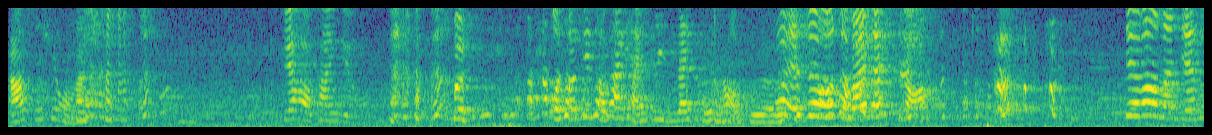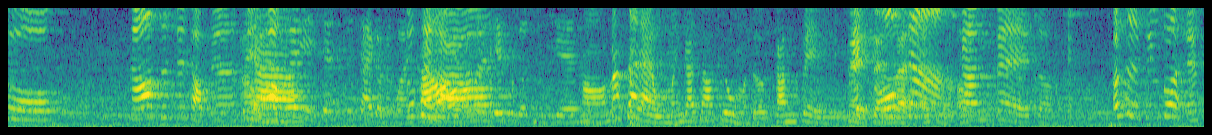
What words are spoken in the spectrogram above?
然后私讯我们。截好看一点哦。我从镜头看你还是一直在吃很好吃的。我也是，我嘴巴一直在嚼。记得帮我们截图，然后私讯小编喜对啊，欢可以先吃下一个没关系，都可以来哦他们截图的时间。好，那再来，我们应该是要吃我们的干贝。对对干贝的，而且听说 S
